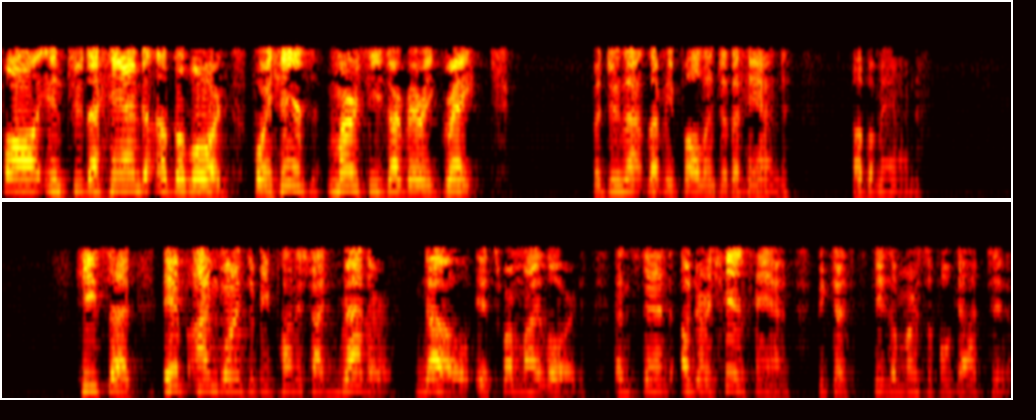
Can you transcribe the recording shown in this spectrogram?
fall into the hand of the Lord, for his mercies are very great. But do not let me fall into the hand of a man. He said, If I'm going to be punished, I'd rather know it's from my Lord and stand under his hand because he's a merciful God too.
